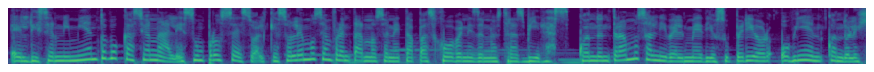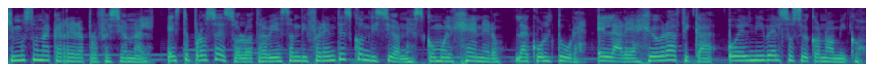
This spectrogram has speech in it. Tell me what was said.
El discernimiento vocacional es un proceso al que solemos enfrentarnos en etapas jóvenes de nuestras vidas, cuando entramos al nivel medio superior o bien cuando elegimos una carrera profesional. Este proceso lo atraviesan diferentes condiciones como el género, la cultura, el área geográfica o el nivel socioeconómico.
